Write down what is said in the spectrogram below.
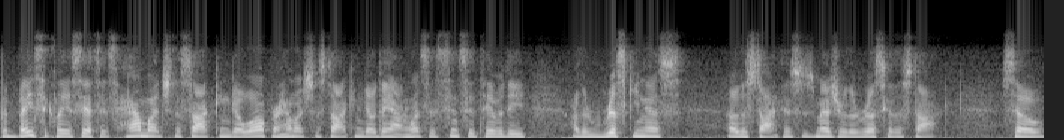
But basically it's this, it's how much the stock can go up or how much the stock can go down. What's the sensitivity or the riskiness of the stock. This is measure of the risk of the stock. So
